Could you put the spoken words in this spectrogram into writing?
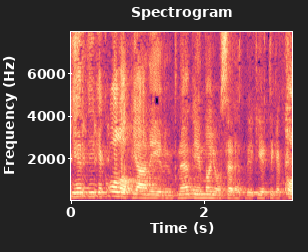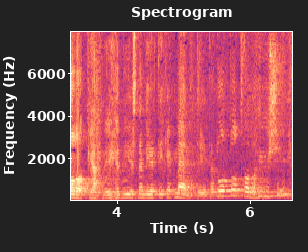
Értékek alapján élünk, nem? Én nagyon szeretnék értékek alapján élni, és nem értékek mentén. Tehát ott, ott van a hűség.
